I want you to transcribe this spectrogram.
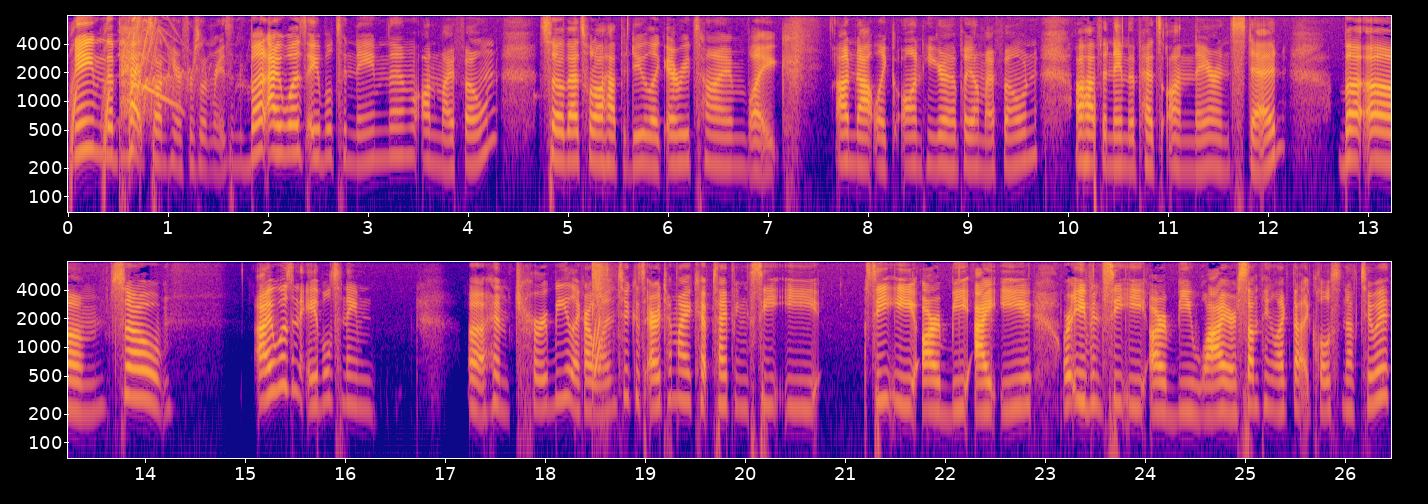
name the pets on here for some reason, but I was able to name them on my phone. So that's what I'll have to do. Like every time, like I'm not like on here and I play on my phone, I'll have to name the pets on there instead. But um, so I wasn't able to name uh, him Turby like I wanted to because every time I kept typing C E C E R B I E or even C E R B Y or something like that, like close enough to it,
